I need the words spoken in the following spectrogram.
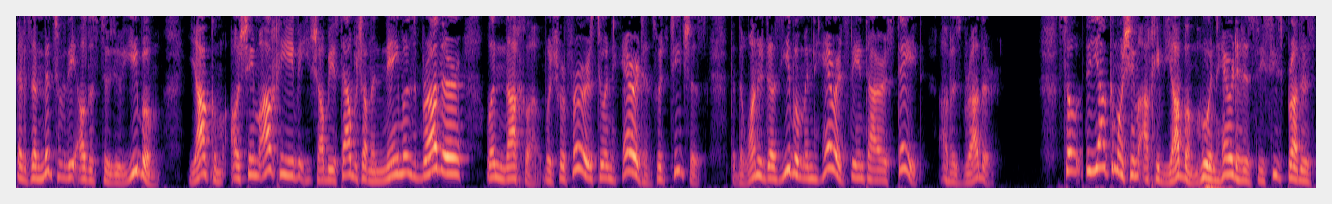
that it's a mitzvah for the eldest to do yibum. Yakum al shem achiv, he shall be established on the name of his brother, Nachla, which refers to inheritance, which teaches that the one who does yibum inherits the entire estate of his brother. So the Yaakov Moshe Achiv Yavam, who inherited his deceased brother's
